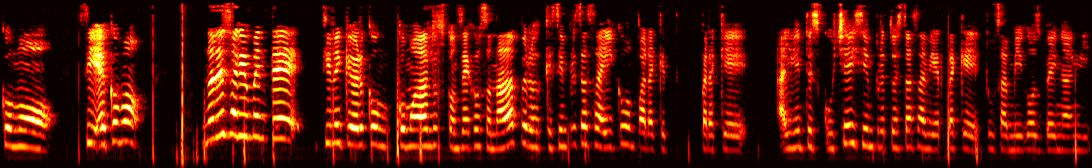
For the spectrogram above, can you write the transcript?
como, sí, es como, no necesariamente tiene que ver con cómo dar los consejos o nada, pero que siempre estás ahí como para que, para que alguien te escuche y siempre tú estás abierta a que tus amigos vengan y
